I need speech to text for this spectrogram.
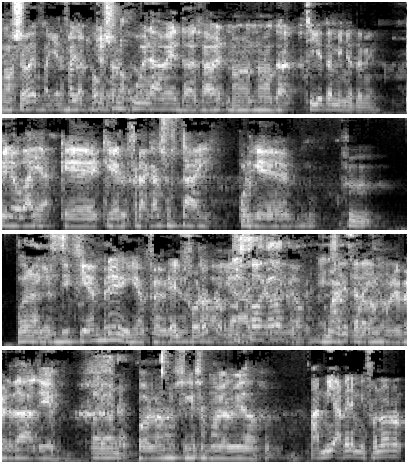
No sé, fallar, falla yo, poco. yo solo jugué la beta, ¿sabes? No, no tal. Sí, yo también, yo también. Pero vaya, que, que el fracaso está ahí. Porque Hmm. Bueno, en diciembre y en febrero. El For Honor. Y For Honor. Bueno, For. Honor, es verdad, tío. For Honor. For Honor sí que se me había olvidado. A mí, a ver, mi For Honor,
